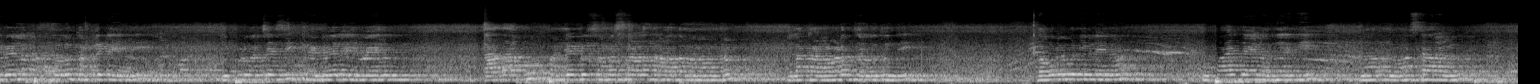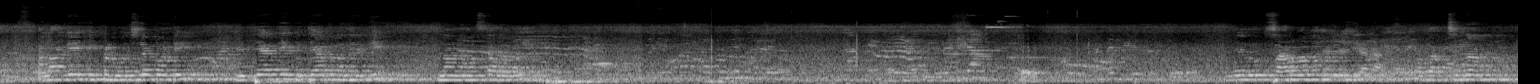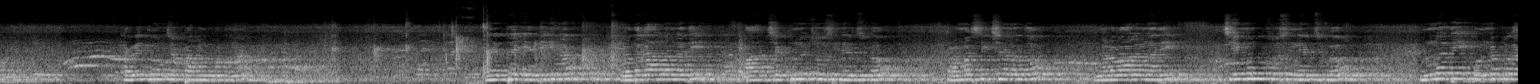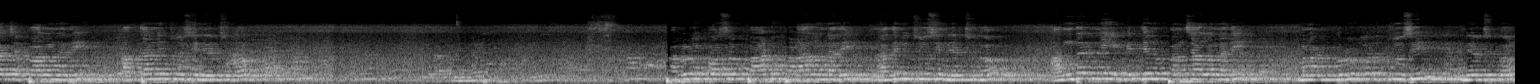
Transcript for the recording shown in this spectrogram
రెండు వేల పదమూడులో కంప్లీట్ అయింది. ఇప్పుడు వచ్చేసి రెండు వేల ఇరవై ఐదు దాదాపు పన్నెండు సంవత్సరాల తర్వాత మనమందరం ఇలా కలవడం జరుగుతుంది. గౌరవనీయులైన ఉపాధ్యాయులందరికీ నా నమస్కారాలు. అలాగే ఇక్కడ వచ్చినటువంటి విద్యార్థి విద్యార్థులందరికీ నా నమస్కారాలు. నేను సార్ ఒక చిన్న కవిత్వం చెప్పాలనుకుంటున్నా. ఎంత ఎదిగినా ఉదగాలన్నది ఆ చెట్టును చూసి నేర్చుకో క్రమశిక్షణతో నడవాలన్నది చీమను చూసి నేర్చుకో ఉన్నది ఉన్నట్టుగా చెప్పాలన్నది అర్థాన్ని చూసి నేర్చుకో. పరుల కోసం పాటు పడాలన్నది నదిని చూసి నేర్చుకో. అందరినీ విద్యను పంచాలన్నది మన గురువులను చూసి నేర్చుకో.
